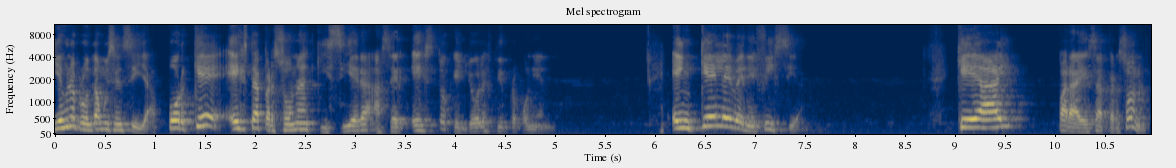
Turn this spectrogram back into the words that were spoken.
Y es una pregunta muy sencilla. ¿Por qué esta persona quisiera hacer esto que yo le estoy proponiendo? ¿En qué le beneficia? ¿Qué hay para esa persona?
